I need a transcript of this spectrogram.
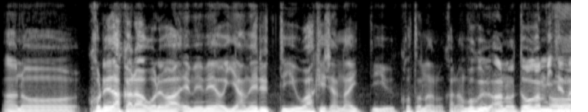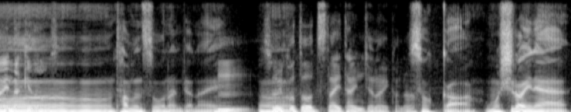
あのーこれだから俺は MMA をやめるっていうわけじゃないっていうことなのかな。僕、あの、動画見てないんだけど、うんうんうん多分そうなんじゃない、うん。そういうことを伝えたいんじゃないかな。そっか面白いね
